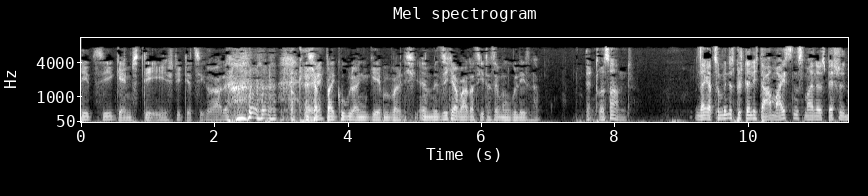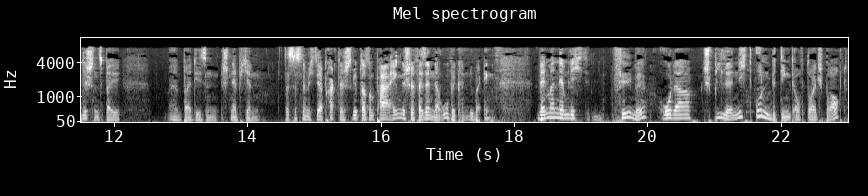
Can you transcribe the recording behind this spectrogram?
pcgames.de steht jetzt hier gerade. Okay. Ich habe bei Google eingegeben, weil ich äh, mir sicher war, dass ich das irgendwo gelesen habe. Interessant. Naja, zumindest bestelle ich da meistens meine Special Editions bei, äh, bei diesen Schnäppchen. Das ist nämlich sehr praktisch. Es gibt da so ein paar englische Versender. Oh, wir könnten über Eng Wenn man nämlich Filme oder Spiele nicht unbedingt auf Deutsch braucht,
